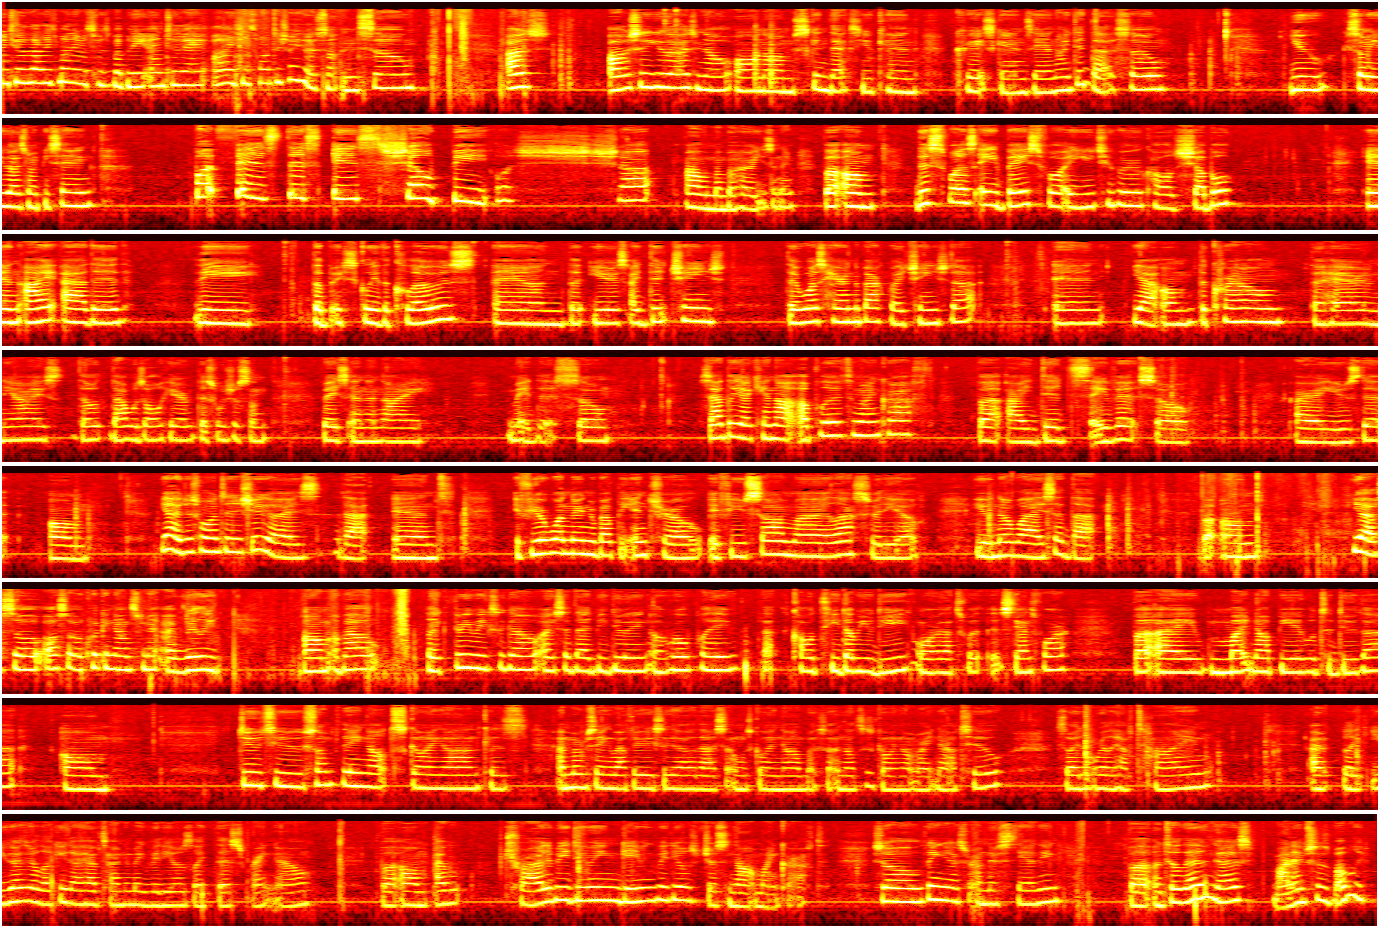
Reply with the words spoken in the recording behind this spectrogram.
Konnichiwa ladies, my name is Fizz Bubbly and today I just want to show you guys something. So, as obviously you guys know on um, Skindex you can create skins and I did that. So, you some of you guys might be saying, but Fizz, this is Shelby or Shop. I don't remember her username, but um, this was a base for a YouTuber called Shubble, and I added the the basically the clothes and the ears. I did change. There was hair in the back, but I changed that. And yeah, um, the crown, the hair, and the eyes. Th- that was all here. This was just some base, and then I made this. So sadly, I cannot upload it to Minecraft, but I did save it, so I used it. Um, yeah, I just wanted to show you guys that. And if you're wondering about the intro, if you saw my last video, you know why I said that. But, um, yeah, so also a quick announcement. I really, um, about like three weeks ago, I said that I'd be doing a roleplay that called TWD, or that's what it stands for. But I might not be able to do that, um, due to something else going on, because I remember saying about three weeks ago that something was going on, but something else is going on right now too. So I don't really have time. I like you guys are lucky that I have time to make videos like this right now. But um, I try to be doing gaming videos, just not Minecraft. So thank you guys for understanding. But until then, guys, my name's Fizz Bubbly.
